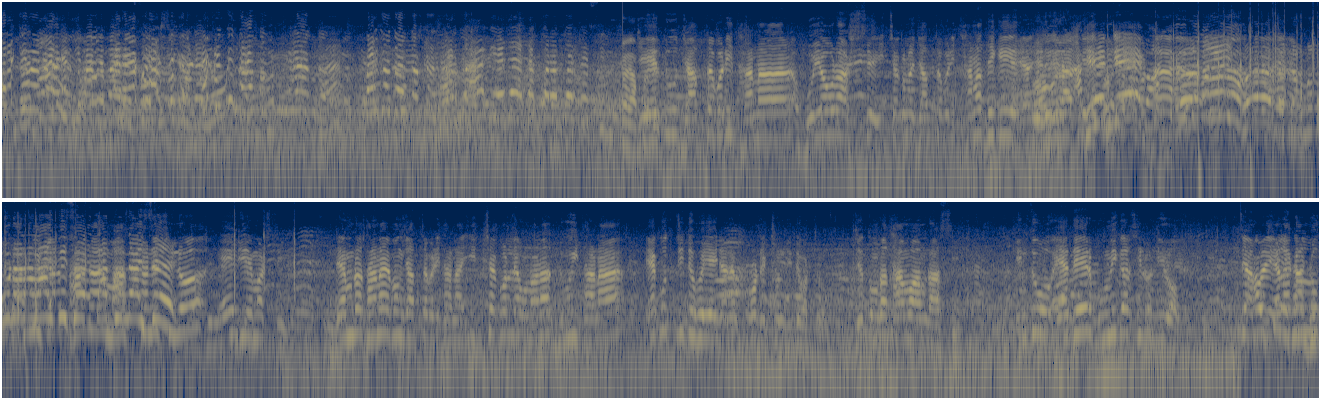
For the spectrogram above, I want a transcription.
তারা কীভাবে পার হয়েছে কীভাবে পার এখন আসছে কেন কিন্তু তা তো বাইক দরকার আগে এটা এটা করার দরকার ছিল যেহেতু যাত্রাবাড়ি থানা হয়ে ওরা আসছে ইচ্ছা করলে যাত্রাবাড়ি থানা থেকে ছিল ডিএমআরসি ডেমরা থানা এবং যাত্রাবাড়ি থানা। ইচ্ছা করলে ওনারা দুই থানা একত্রিত হয়ে এটা প্রোটেকশন দিতে পারতো যে তোমরা থামো আমরা আসি। কিন্তু এদের ভূমিকা ছিল নীরব যে আমরা এলাকার লোক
